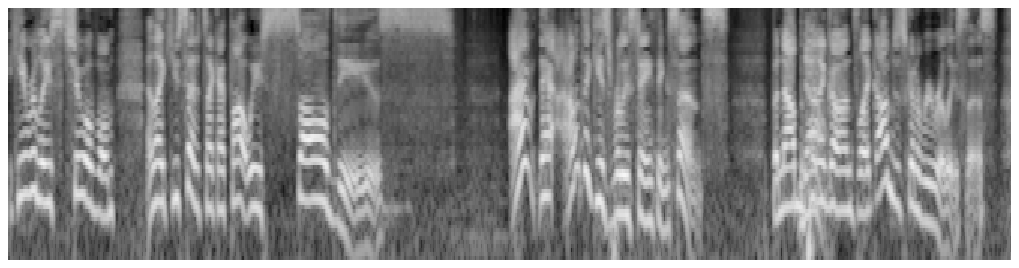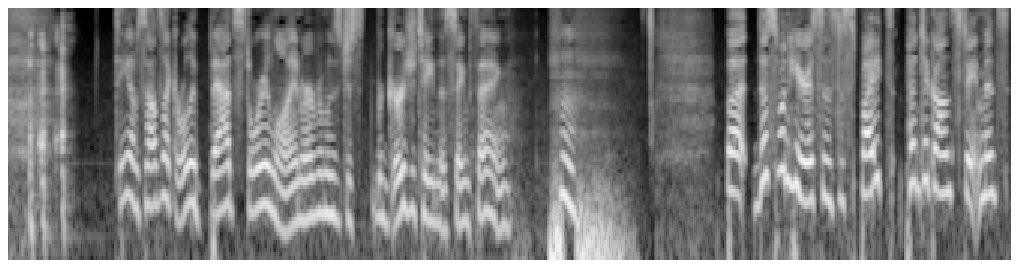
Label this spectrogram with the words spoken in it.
he released two of them, and like you said, it's like I thought we saw these. I I don't think he's released anything since. But now the No. Pentagon's like, I'm just going to re-release this. Damn, sounds like a really bad storyline where everyone's just regurgitating the same thing. Hmm. But this one here says, despite Pentagon statements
